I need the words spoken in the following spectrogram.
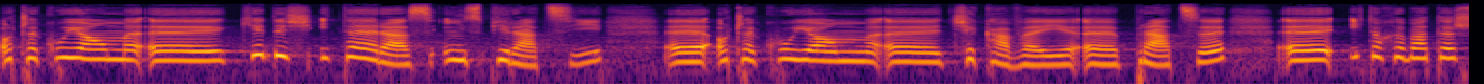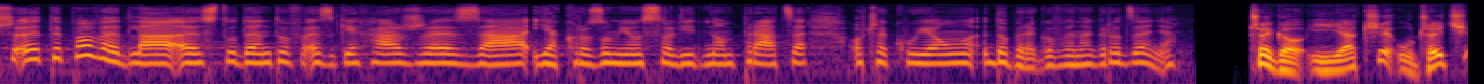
Oczekują kiedyś i teraz inspiracji, oczekują ciekawej pracy i to chyba też typowe dla studentów SGH, że za, jak rozumiem, solidną pracę oczekują dobrego wynagrodzenia. Czego i jak się uczyć,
